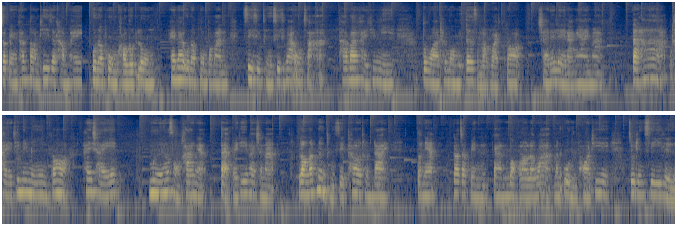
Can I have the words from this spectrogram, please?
จะเป็นขั้นตอนที่จะทำให้อุณหภูมิเขาลดลง ให้ได้อุณหภูมิประมาณ 40-45 องศา ถ้าบ้านใครที่มีตัวเทอร์โมมิเตอร์สำหรับวัดก็ใช้ได้เลยนะง่ายมาก แต่ถ้าใครที่ไม่มีก็ให้ใช้มือทั้งสองข้างเนี่ย แตะไปที่ภาชนะ ลองนับ1ถึง10ถ้าเราทนได้ ตัวเนี้ยก็จะเป็นการบอกเราแล้วว่ามันอุ่นพอที่จุลินทรีย์หรือ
